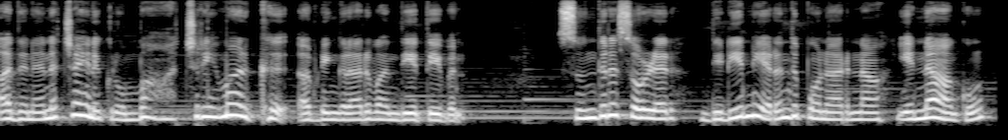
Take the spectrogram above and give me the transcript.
அதை நினைச்சா எனக்கு ரொம்ப ஆச்சரியமா இருக்கு அப்படிங்கிறாரு வந்தியத்தேவன். சுந்தர சோழர் திடீர்னு இறந்து போனாருன்னா என்ன ஆகும்?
